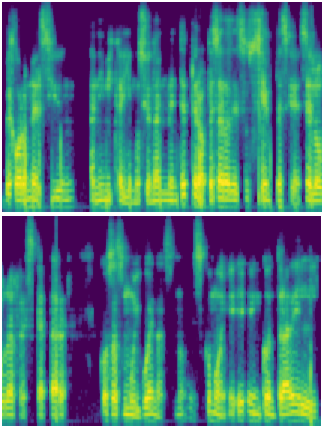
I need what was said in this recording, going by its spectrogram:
mejor versión anímica y emocionalmente, pero a pesar de eso siempre se, logra rescatar cosas muy buenas, ¿no? Es como e, e, encontrar el,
